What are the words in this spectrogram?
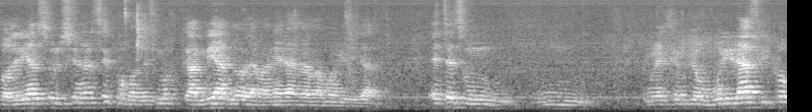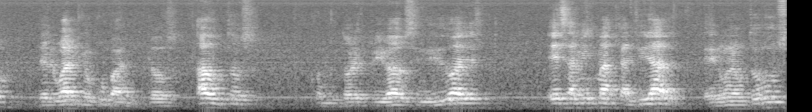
podrían solucionarse, como decimos, cambiando la manera de la movilidad. Este es un, ejemplo muy gráfico del lugar que ocupan los autos, conductores privados individuales, esa misma cantidad en un autobús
